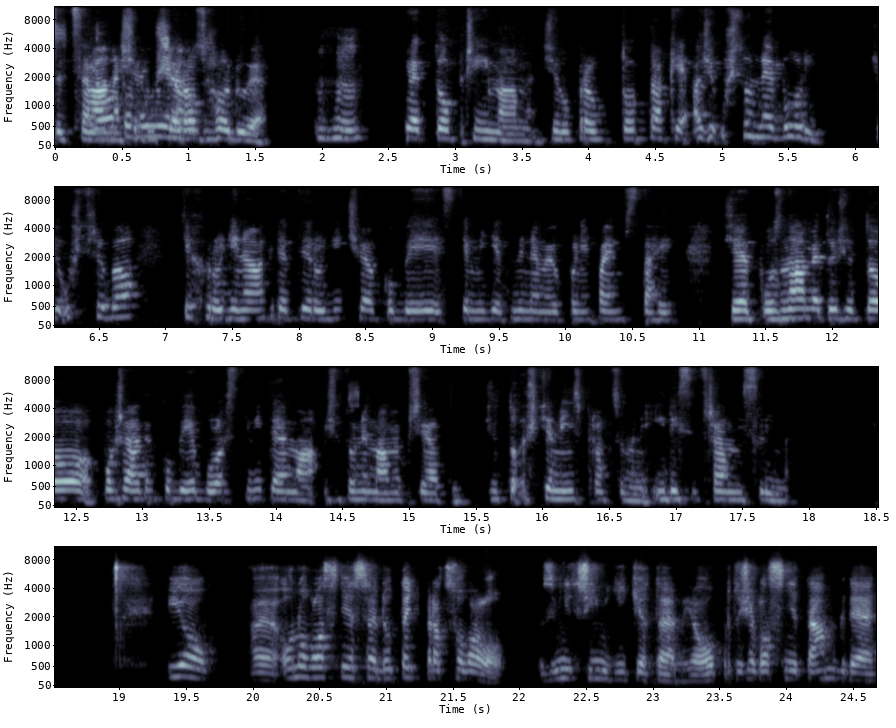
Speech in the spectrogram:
se celá no, naše duše rozhoduje. Uh-huh. Že to přijímáme, že opravdu to tak je a že už to nebolí. Že už třeba v těch rodinách, kde ty rodiče jakoby s těmi dětmi nemají úplně fajn vztahy, že poznáme to, že to pořád jakoby je bolestivý téma, že to nemáme přijatý, že to ještě není zpracovaný, i když si třeba myslíme. Jo, Eh, ono vlastně se doteď pracovalo s vnitřním dítětem, jo, protože vlastně tam, kde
